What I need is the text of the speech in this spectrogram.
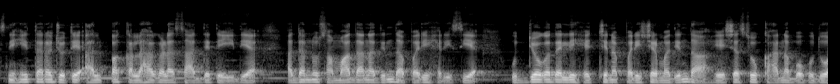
ಸ್ನೇಹಿತರ ಜೊತೆ ಅಲ್ಪ ಕಲಹಗಳ ಸಾಧ್ಯತೆ ಇದೆ. ಅದನ್ನು ಸಮಾಧಾನದಿಂದ ಪರಿಹರಿಸಿ. ಉದ್ಯೋಗದಲ್ಲಿ ಹೆಚ್ಚಿನ ಪರಿಶ್ರಮದಿಂದ ಯಶಸ್ಸು ಕಾಣಬಹುದು.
